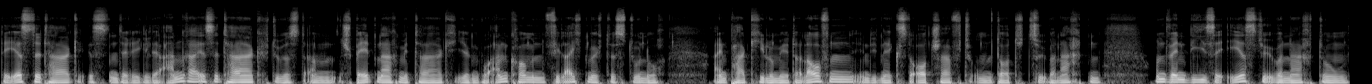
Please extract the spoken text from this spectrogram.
Der erste Tag ist in der Regel der Anreisetag. Du wirst am Spätnachmittag irgendwo ankommen. Vielleicht möchtest du noch ein paar Kilometer laufen in die nächste Ortschaft, um dort zu übernachten. Und wenn diese erste Übernachtung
